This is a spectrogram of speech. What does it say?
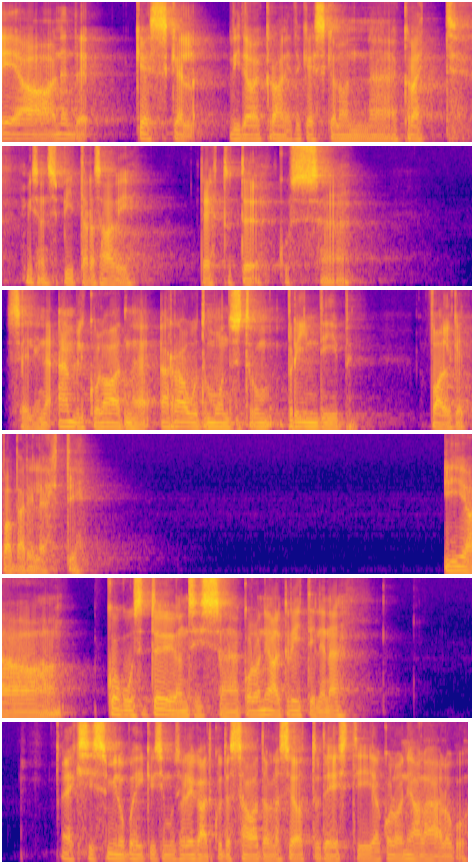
ja nende keskel, videoekraanide keskel on äh, kratt, mis on siis Piiter Saavi tehtud töö, kus selline ämblikulaadne raudmonstrum prindib valgeid paberilehti. ja kogu see töö on siis äh, koloniaalkriitiline. ehk siis minu põhiküsimus oli ka, et kuidas saavad olla seotud Eesti ja koloniaalajalugu.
